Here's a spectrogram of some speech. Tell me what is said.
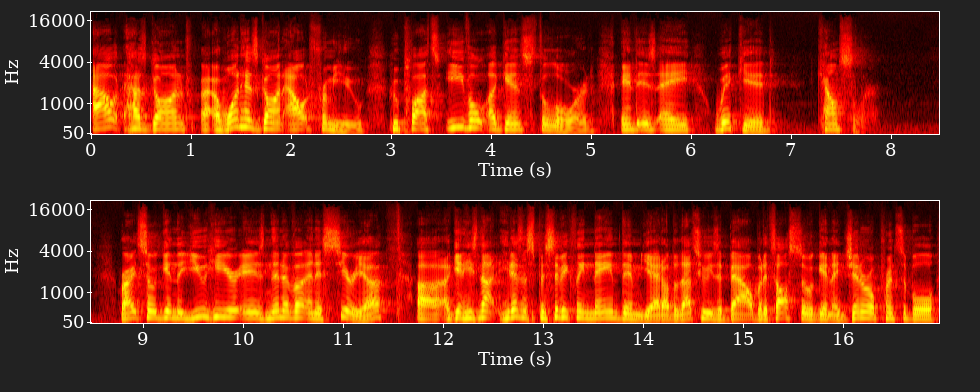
Out has gone, uh, one has gone out from you who plots evil against the Lord and is a wicked counselor right? So again, the you here is Nineveh and Assyria. Uh, again, he's not, he doesn't specifically name them yet, although that's who he's about, but it's also, again, a general principle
